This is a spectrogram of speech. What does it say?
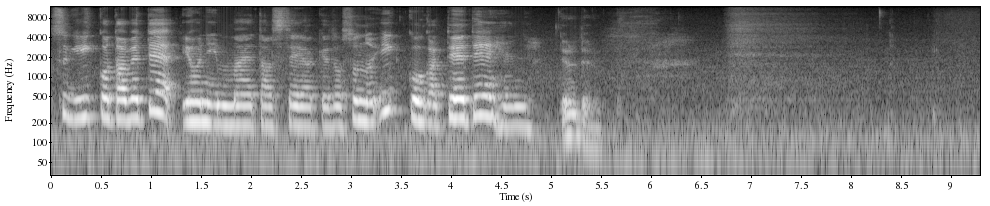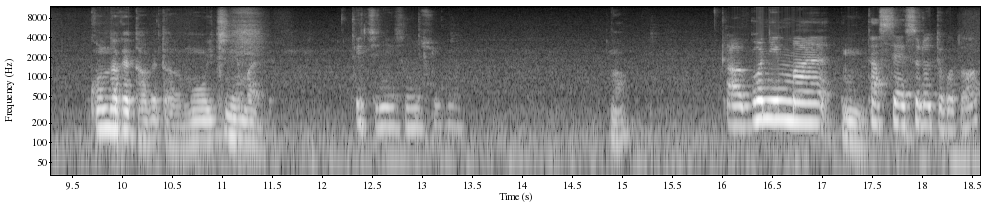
次1個食べて4人前達成やけどその1個が手出えへんねん。出る出る。こんだけ食べたらもう一人前。や12345でな？あ5人前うん。達成するってこと？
